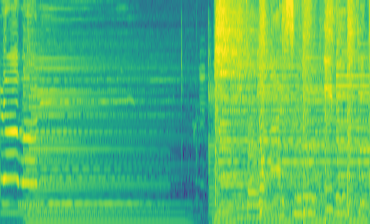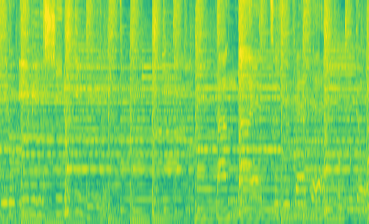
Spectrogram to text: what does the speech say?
人を愛する意味生きる意味。死ぬ意味。考え続けて臆病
